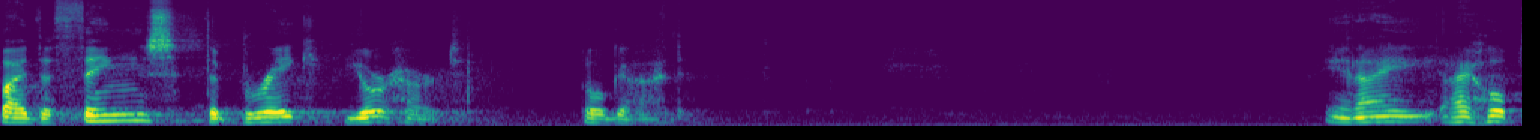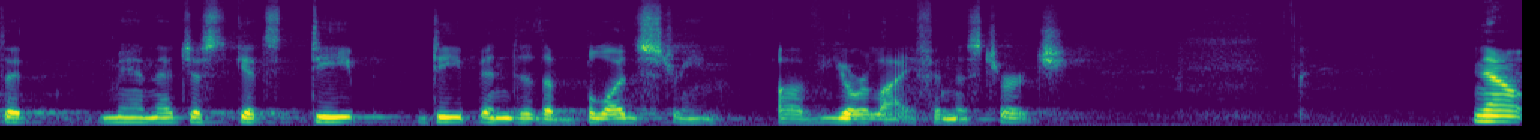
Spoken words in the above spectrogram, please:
by the things that break your heart, oh God. And I, I hope that, man, that just gets deep, deep into the bloodstream of your life in this church. Now,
